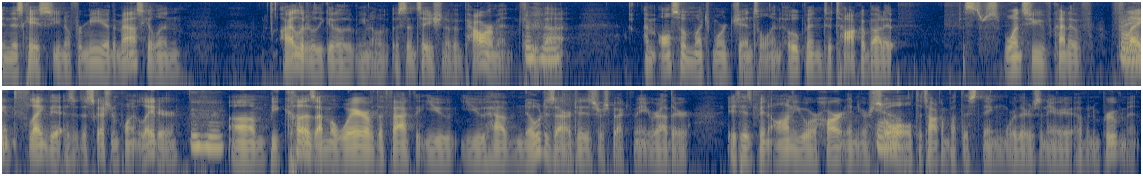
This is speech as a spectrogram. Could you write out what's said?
in this case, you know, for me or the masculine, I literally get a you know a sensation of empowerment through that. I'm also much more gentle and open to talk about it once you've kind of flagged Right. flagged it as a discussion point later, um, because I'm aware of the fact that you you have no desire to disrespect me. Rather, it has been on your heart and your Yeah. soul to talk about this thing where there's an area of an improvement.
